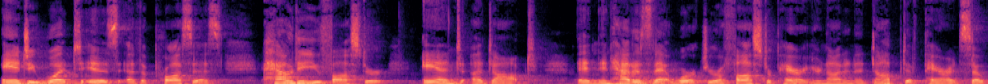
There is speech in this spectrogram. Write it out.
Angie, what is uh, the process? How do you foster and adopt? And, and how does that work? You're a foster parent, you're not an adoptive parent. So,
